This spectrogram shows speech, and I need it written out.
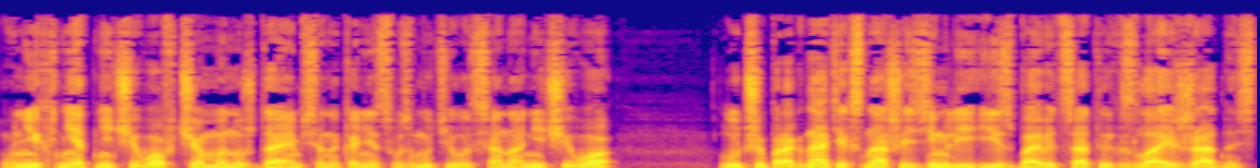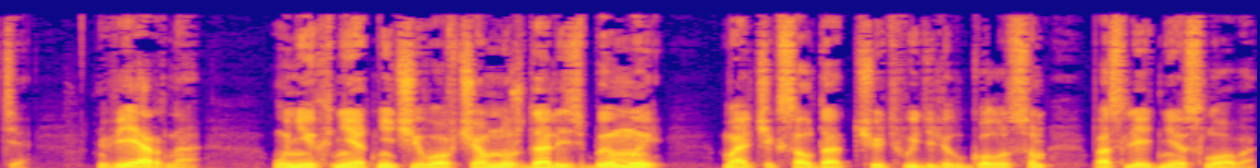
«У них нет ничего, в чем мы нуждаемся», — наконец возмутилась она. «Ничего. Лучше прогнать их с нашей земли и избавиться от их зла и жадности. Верно. У них нет ничего, в чем нуждались бы мы. Мальчик-солдат чуть выделил голосом последнее слово.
